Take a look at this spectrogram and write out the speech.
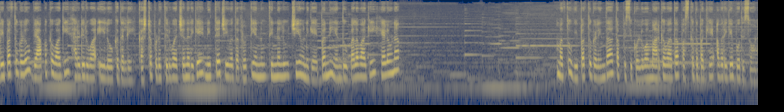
ವಿಪತ್ತುಗಳು ವ್ಯಾಪಕವಾಗಿ ಹರಡಿರುವ ಈ ಲೋಕದಲ್ಲಿ ಕಷ್ಟಪಡುತ್ತಿರುವ ಜನರಿಗೆ ನಿತ್ಯ ಜೀವದ ರೊಟ್ಟಿಯನ್ನು ತಿನ್ನಲು ಚಿಯೋನಿಗೆ ಬನ್ನಿ ಎಂದು ಬಲವಾಗಿ ಹೇಳೋಣ. ಮತ್ತು ವಿಪತ್ತುಗಳಿಂದ ತಪ್ಪಿಸಿಕೊಳ್ಳುವ ಮಾರ್ಗವಾದ ಪಸ್ಕದ ಬಗ್ಗೆ ಅವರಿಗೆ ಬೋಧಿಸೋಣ.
